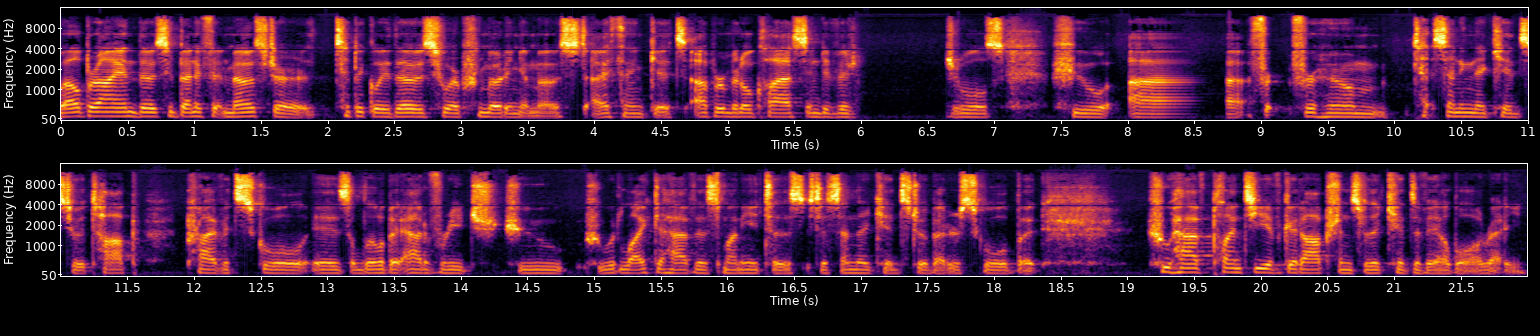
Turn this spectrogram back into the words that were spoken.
Well, Brian, those who benefit most are typically those who are promoting it most. I think it's upper middle class individuals who. Uh, uh, for for whom t- sending their kids to a top private school is a little bit out of reach, who who would like to have this money to to send their kids to a better school, but who have plenty of good options for their kids available already.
